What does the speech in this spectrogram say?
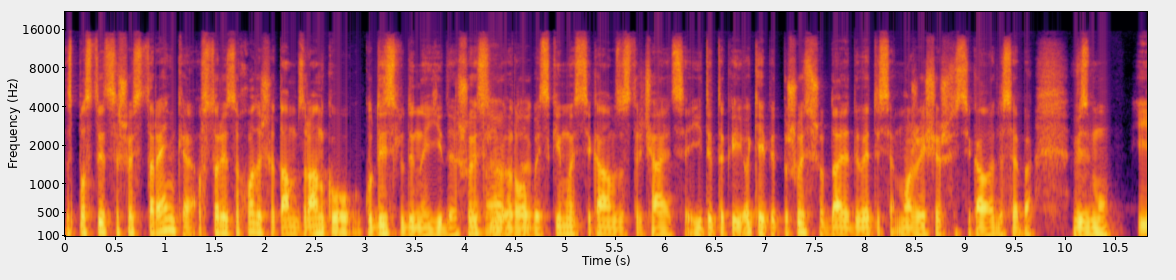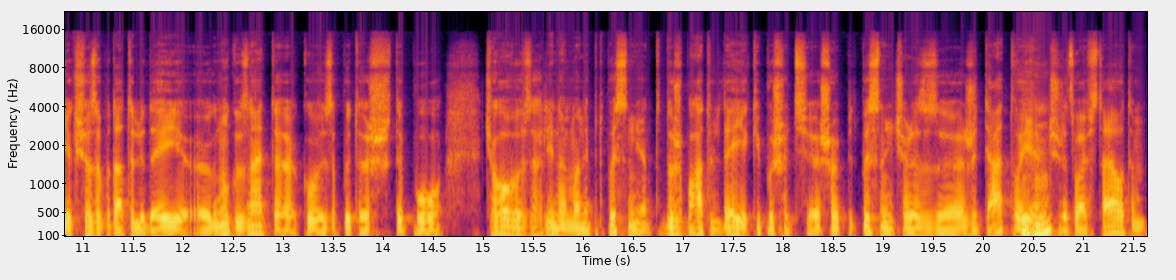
з пости це щось стареньке, а в сторіс заходиш, а там зранку кудись людина їде, щось так, робить, з кимось цікавим зустрічається. І ти такий, okay, підпишусь, щоб далі дивитися, може ще щось цікаве для себе візьму. І якщо запитати людей, е, ну знаєте, коли запитуєш, типу, чого ви взагалі на мене підписані, то дуже багато людей, які пишуть, е, що підписані через е, життя твоє, uh-huh. через лайфстайл, там,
